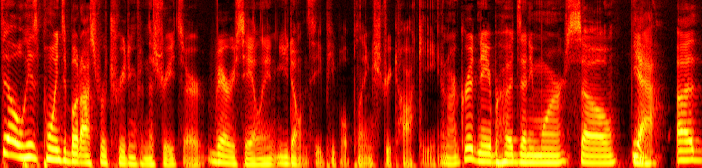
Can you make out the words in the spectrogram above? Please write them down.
Though his points about us retreating from the streets are very salient. You don't see people playing street hockey in our grid neighborhoods anymore. So yeah, uh,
